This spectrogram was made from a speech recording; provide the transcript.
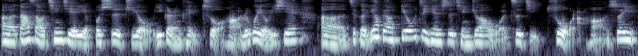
呃打扫清洁也不是只有一个人可以做哈。如果有一些呃这个要不要丢这件事情，就要我自己做了哈。所以。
